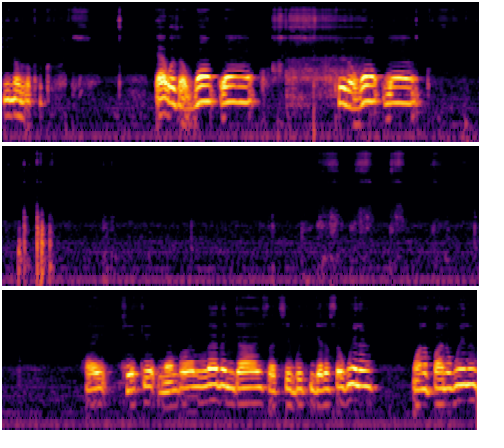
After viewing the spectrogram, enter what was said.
She no look. That was a wonk wonk to the wonk wonk. Hey, ticket number 11, guys. Let's see if we can get us a winner. Want to find a winner?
